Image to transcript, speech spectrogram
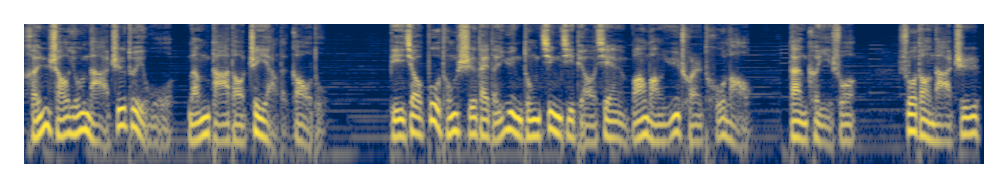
很少有哪支队伍能达到这样的高度。比较不同时代的运动竞技表现，往往愚蠢而徒劳。但可以说，说到哪支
